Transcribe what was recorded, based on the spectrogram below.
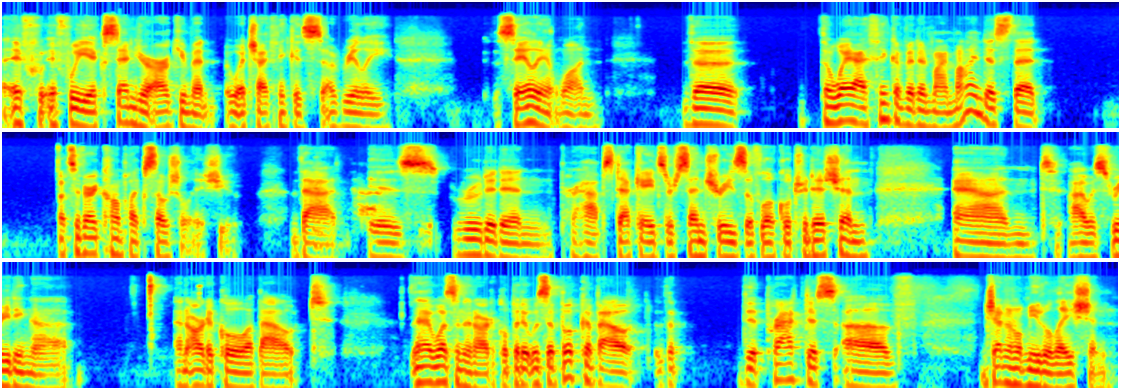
if if we extend your argument, which I think is a really salient one, the the way I think of it in my mind is that it's a very complex social issue that is rooted in perhaps decades or centuries of local tradition. And I was reading a an article about eh, it wasn't an article, but it was a book about the the practice of genital mutilation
